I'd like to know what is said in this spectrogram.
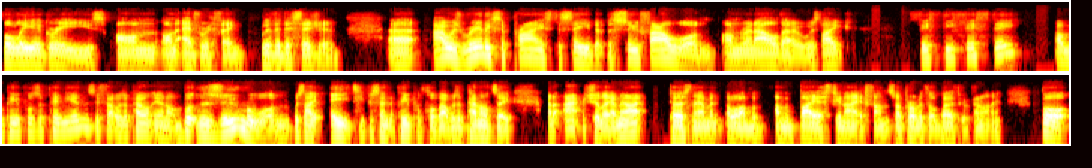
fully agrees on on everything with a decision. Uh, I was really surprised to see that the foul one on Ronaldo was like 50 50 on people's opinions if that was a penalty or not. But the Zouma one was like 80% of people thought that was a penalty. And actually, I mean, I personally, I'm, an, oh, I'm, a, I'm a biased United fan, so I probably thought both were a penalty. But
